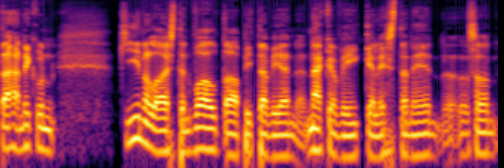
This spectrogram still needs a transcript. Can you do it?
Tähän niin kuin kiinalaisten valtaa pitävien näkövinkkelistä, niin se on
